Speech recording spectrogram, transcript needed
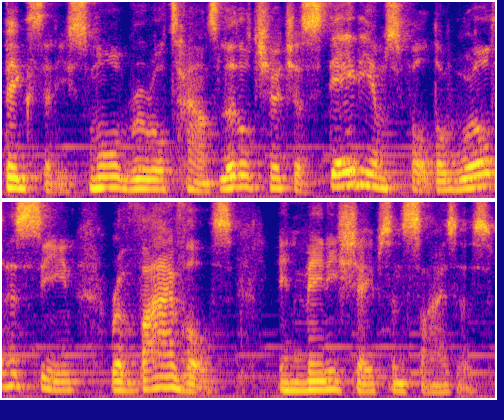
Big cities, small rural towns, little churches, stadiums full. The world has seen revivals in many shapes and sizes.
